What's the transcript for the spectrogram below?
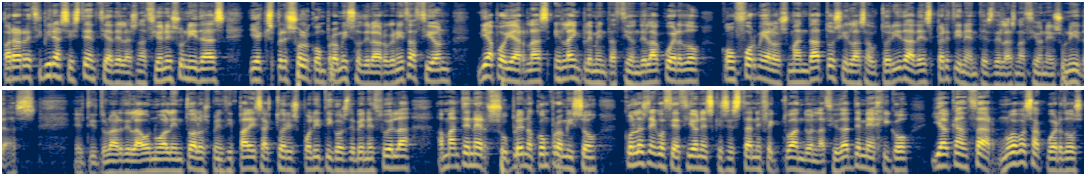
para recibir asistencia de las Naciones Unidas y expresó el compromiso de la organización de apoyarlas en la implementación del acuerdo conforme a los mandatos y las autoridades pertinentes de las Naciones Unidas. El titular de la ONU alentó a los principales actores políticos de Venezuela a mantener su pleno compromiso con las negociaciones que se están efectuando en la Ciudad de México y alcanzar nuevos acuerdos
